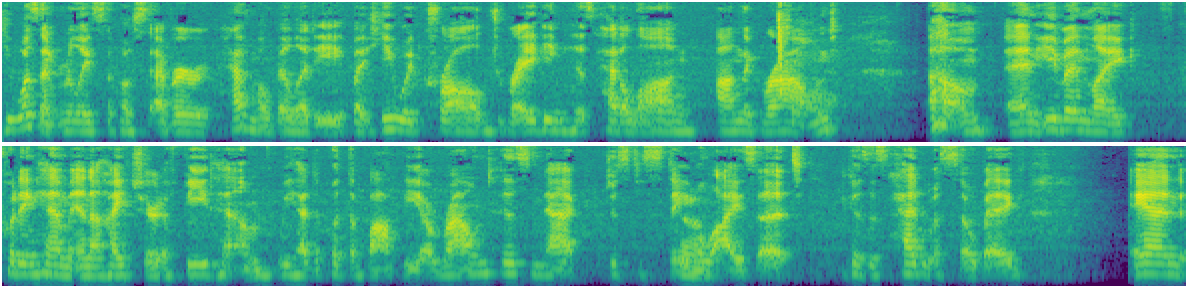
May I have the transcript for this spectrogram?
he wasn't really supposed to ever have mobility, but he would crawl, dragging his head along on the ground, um, and even like putting him in a high chair to feed him, we had to put the boppy around his neck just to stabilize yeah. it because his head was so big. And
